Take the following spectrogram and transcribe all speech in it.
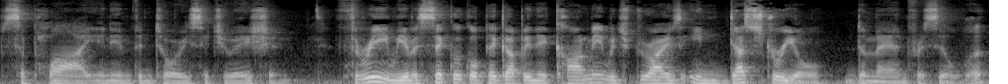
supply and inventory situation. Three, we have a cyclical pickup in the economy, which drives industrial demand for silver.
